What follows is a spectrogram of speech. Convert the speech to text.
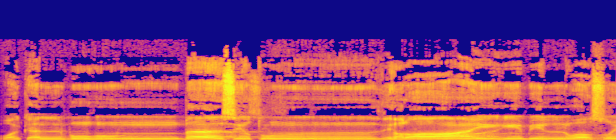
وكلبهم باسط ذراعيه بالوصيد.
